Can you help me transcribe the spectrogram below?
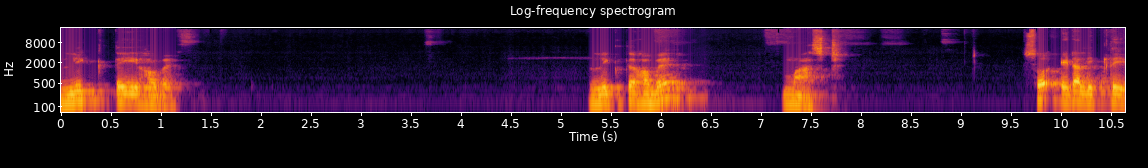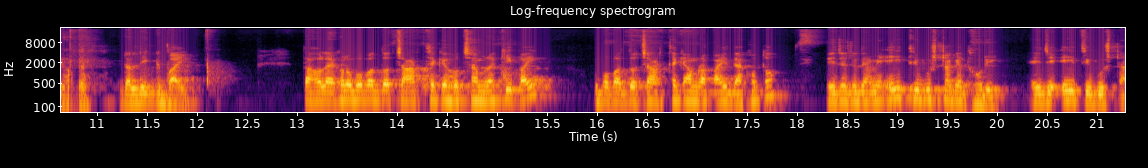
লিখতেই হবে। লিখতে হবে মাস্ট সো এটা লিখতেই হবে। এটা লিখবাই। তাহলে এখন উপপাদ্য চার থেকে হচ্ছে আমরা কি পাই? উপপাদ্য চার থেকে আমরা পাই, দেখো তো, এই যে যদি আমি এই ত্রিভুজটাকে ধরি, এই যে এই ত্রিভুজটা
